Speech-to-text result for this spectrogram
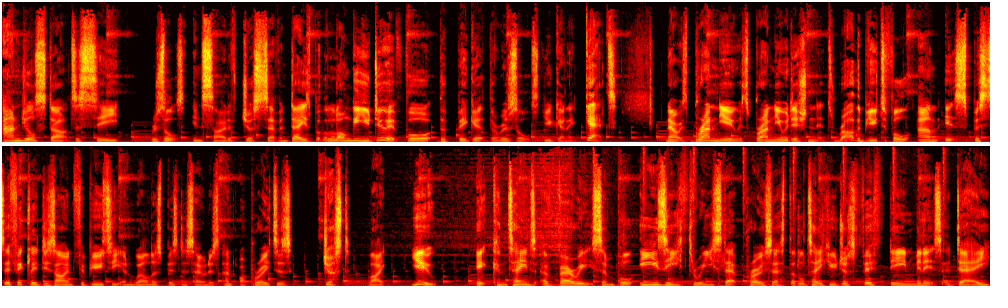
and you'll start to see results inside of just seven days. But the longer you do it for, the bigger the results you're going to get. Now, it's brand new, it's brand new edition, it's rather beautiful, and it's specifically designed for beauty and wellness business owners and operators just like you. It contains a very simple, easy three step process that'll take you just 15 minutes a day,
